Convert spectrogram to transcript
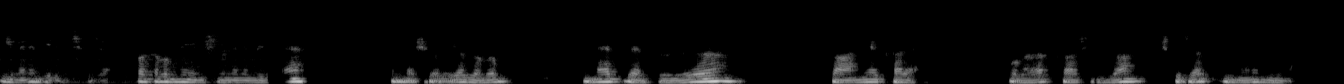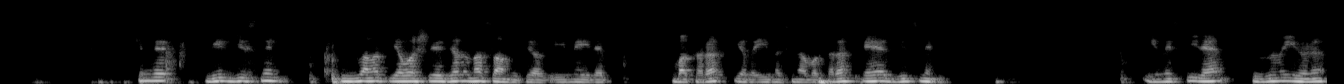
İğmenin birimi çıkacak. Bakalım neymiş iğmenin birimi? Bunu da şöyle yazalım. Metre bölü saniye kare olarak karşımıza çıkacak iğmenin birimi. Şimdi bir cismin hızlanıp yavaşlayacağını nasıl anlayacağız iğme ile bakarak ya da ivmesine bakarak eğer cismin ivmesiyle hızının yönü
